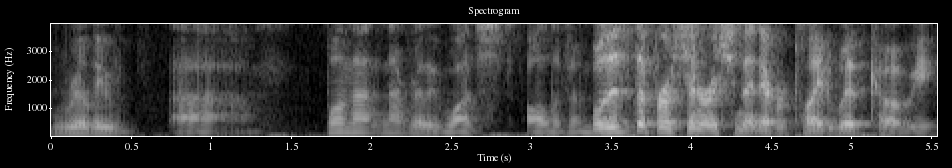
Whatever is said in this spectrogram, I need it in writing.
really, uh, well, not not really watched all of them. well, but this is the first generation that never played with Kobe.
